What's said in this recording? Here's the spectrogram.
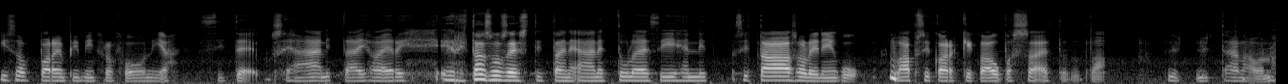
iso parempi mikrofoni ja sitten se äänittää ihan eri, eri tasoisesti tai ne äänet tulee siihen, niin sitten taas oli niin kuin lapsikarkki kaupassa, että tota, nyt, nyt täällä on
